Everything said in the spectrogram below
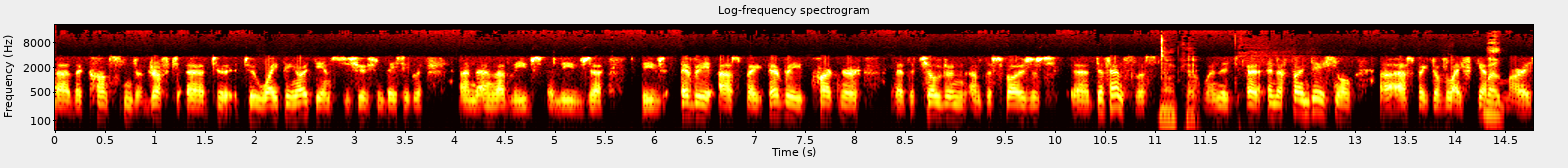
uh, the constant drift uh, to to wiping out the institution, basically, and, and that leaves leaves uh, leaves every aspect, every partner, uh, the children and the spouses, uh, defenceless okay. when it, uh, in a foundational uh, aspect of life, getting well, married.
